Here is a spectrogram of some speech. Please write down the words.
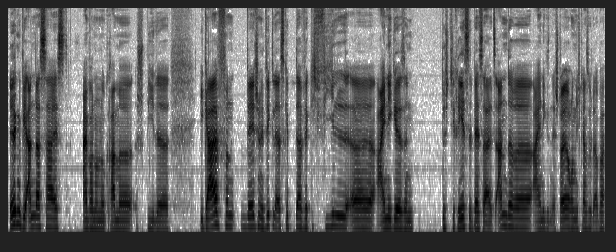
irgendwie anders heißt, einfach nur Nogramme, Spiele, egal von welchem Entwickler, es gibt da wirklich viel. Äh, einige sind durch die Rätsel besser als andere, einige sind in der Steuerung nicht ganz gut, aber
